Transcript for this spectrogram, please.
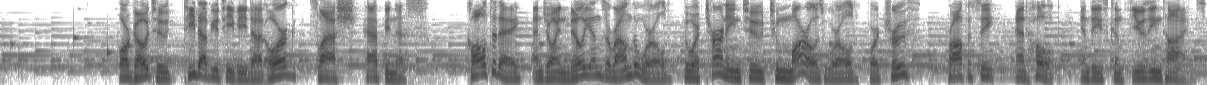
or go to twtv.org slash happiness. Call today and join millions around the world who are turning to tomorrow's world for truth, prophecy, and hope in these confusing times.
